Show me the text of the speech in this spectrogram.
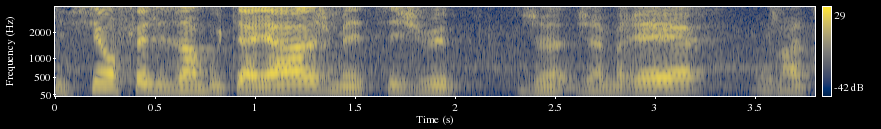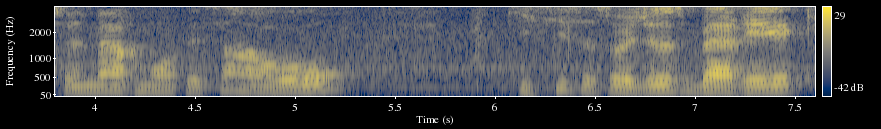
Ici, on fait les embouteillages, mais tu sais, j'aimerais éventuellement remonter ça en haut, qu'ici, ce soit juste barrique,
